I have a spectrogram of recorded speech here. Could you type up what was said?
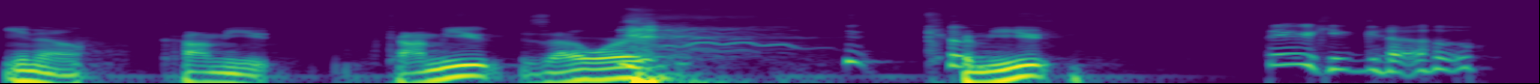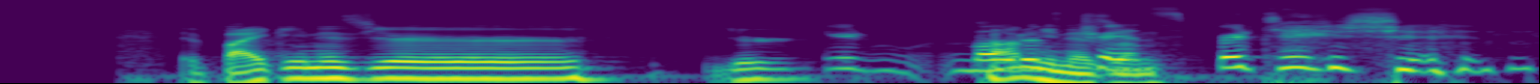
you know, commute. Commute is that a word? com- commute. There you go. If biking is your your Your mode Communism. of transportation.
